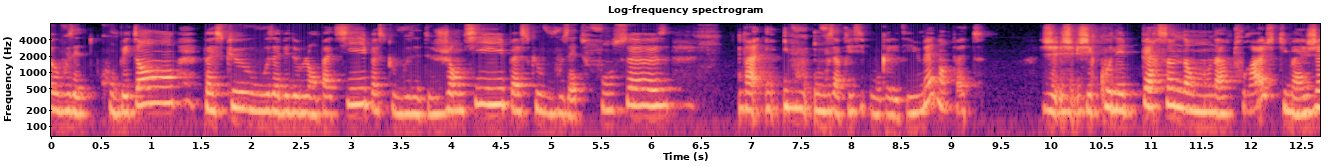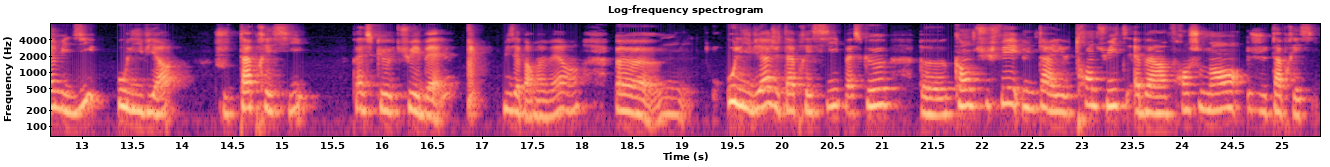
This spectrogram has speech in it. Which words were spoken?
euh, vous êtes compétent, parce que vous avez de l'empathie, parce que vous êtes gentil, parce que vous êtes fonceuse. Enfin, on vous apprécie pour vos qualités humaines, en fait. J'ai connais personne dans mon entourage qui m'a jamais dit Olivia, je t'apprécie parce que tu es belle, mis à part ma mère, hein, euh, Olivia, je t'apprécie parce que euh, quand tu fais une taille 38, eh ben franchement, je t'apprécie.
